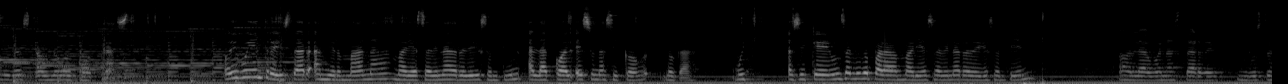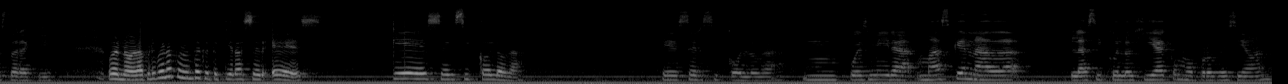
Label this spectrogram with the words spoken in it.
bienvenidos a un nuevo podcast. Hoy voy a entrevistar a mi hermana María Sabina Rodríguez Santín, a la cual es una psicóloga. así que un saludo para María Sabina Rodríguez Santín. Hola, buenas tardes. Un gusto estar aquí. Bueno, la primera pregunta que te quiero hacer es, ¿qué es ser psicóloga? ¿Qué es ser psicóloga? Mm, pues mira, más que nada, la psicología como profesión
